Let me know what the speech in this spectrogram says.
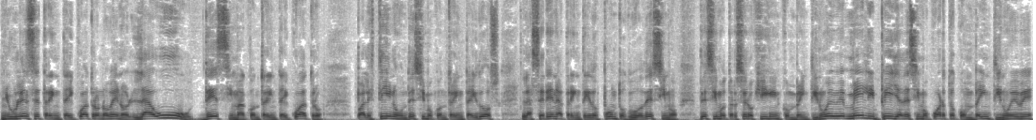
Ñublense 34 noveno, La U, décima con 34. Palestino, un décimo con 32. La Serena, 32 puntos, duodécimo. Décimo tercero, Higgins con 29. Melipilla, décimo cuarto con 29.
